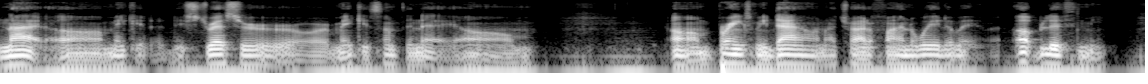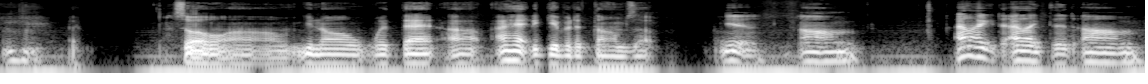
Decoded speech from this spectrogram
not uh, make it a distressor or make it something that um, um, brings me down. I try to find a way to uplift me. Mm-hmm. So, um, you know, with that, uh, I had to give it a thumbs up. Yeah, um, I liked I liked it. Um,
